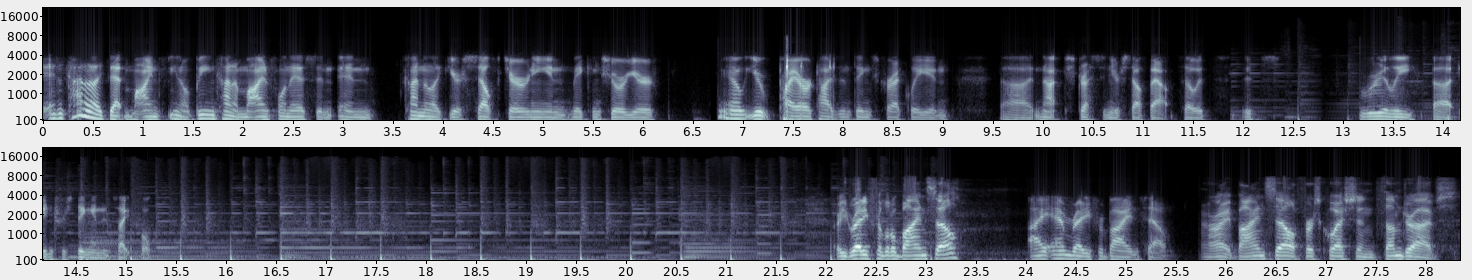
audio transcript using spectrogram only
and kind of like that mind, you know, being kind of mindfulness and and kind of like your self journey and making sure you're you know you're prioritizing things correctly and uh, not stressing yourself out. So it's it's really uh, interesting and insightful. Are you ready for a little buy and sell? I am ready for buy and sell. All right, buy and sell. First question thumb drives.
